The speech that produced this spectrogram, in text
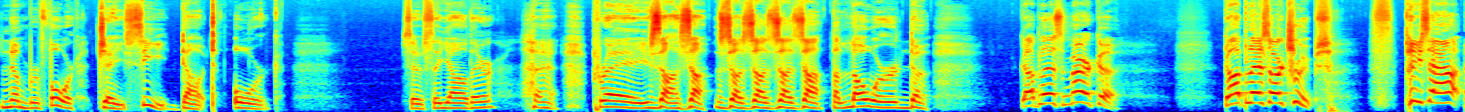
number 4 jc.org. So, see y'all there? Praise za za za za za the Lord. God bless America. God bless our troops. Peace out.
